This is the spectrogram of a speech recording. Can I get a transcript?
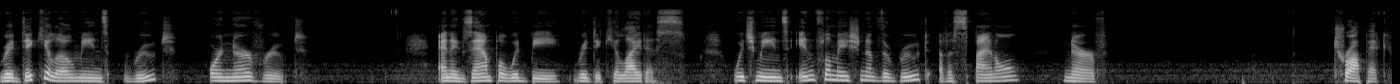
Radiculo means root or nerve root. An example would be radiculitis, which means inflammation of the root of a spinal nerve. Tropic.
